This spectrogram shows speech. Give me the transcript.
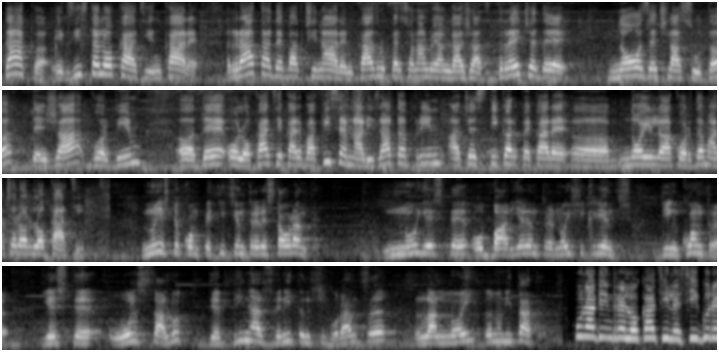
Dacă există locații în care rata de vaccinare în cadrul personalului angajat trece de 90%, deja vorbim uh, de o locație care va fi semnalizată prin acest sticker pe care uh, noi îl acordăm acelor locații. Nu este competiție între restaurante. Nu este o barieră între noi și clienți. Din contră, este un salut de bine ați venit în siguranță la noi în unitate. Una dintre locațiile sigure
